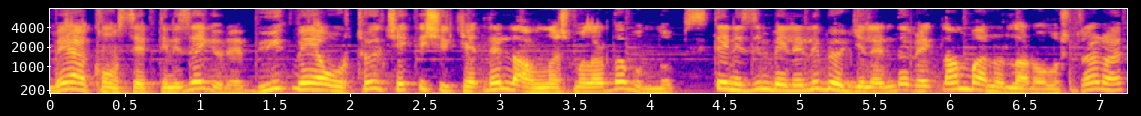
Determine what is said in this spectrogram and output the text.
Veya konseptinize göre büyük veya orta ölçekli şirketlerle anlaşmalarda bulunup sitenizin belirli bölgelerinde reklam bannerları oluşturarak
